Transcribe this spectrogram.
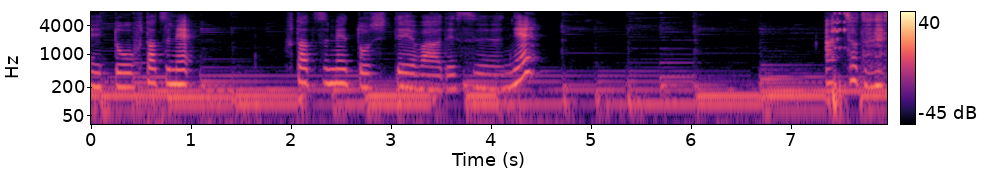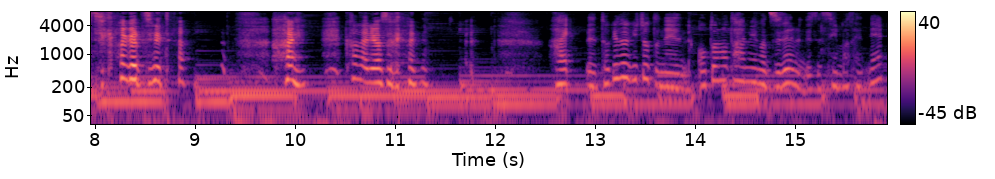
えっと2つ目。2つ目としてはですねちょっとね時間がずれた。はい。かなり遅くなってはい。時々ちょっとね音のタイミングがずれるんですすいませんね。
